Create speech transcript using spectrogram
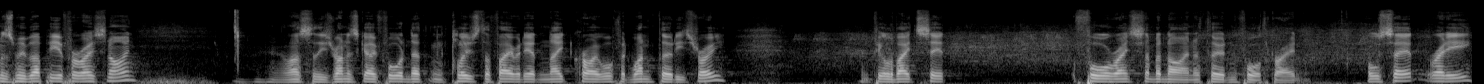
Let's move up here for race nine. Last of these runners go forward. And that includes the favourite out in eight, Cry Wolf at 133. And field of eight set for race number nine, a third and fourth grade. All set, ready.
